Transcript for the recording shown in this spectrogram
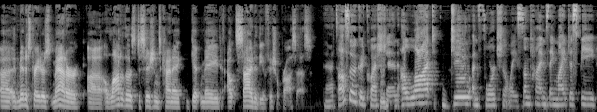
uh, administrators matter, uh, a lot of those decisions kind of get made outside of the official process. That's also a good hmm. question. A lot do, unfortunately. Sometimes they might just be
